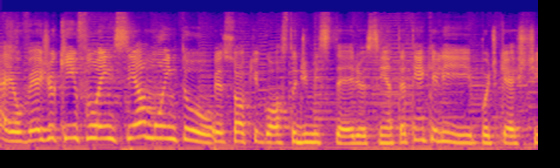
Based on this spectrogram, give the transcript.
É, eu vejo que influencia muito o pessoal que gosta de mistério, assim. Até tem aquele podcast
